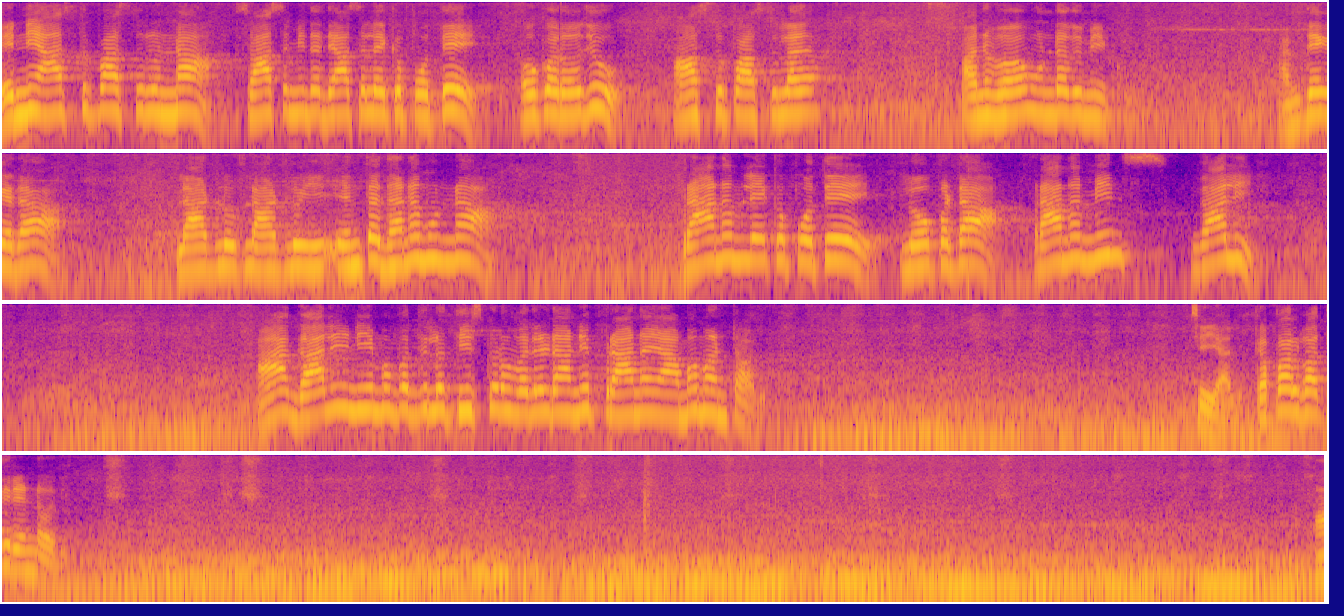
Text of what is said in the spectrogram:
ఎన్ని ఆస్తుపాస్తులున్నా శ్వాస మీద ధ్యాస లేకపోతే ఒకరోజు ఆస్తుపాస్తుల అనుభవం ఉండదు మీకు. అంతే కదా? ఫ్లాట్లు ఫ్లాట్లు ఎంత ధనం ఉన్నా ప్రాణం లేకపోతే లోపట ప్రాణం మీన్స్ గాలి. ఆ గాలిని నియమపద్ధతిలో తీసుకోవడం వదలడాన్ని ప్రాణాయామం అంటారు. చేయాలి. కపాల్భాతి రెండవది.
